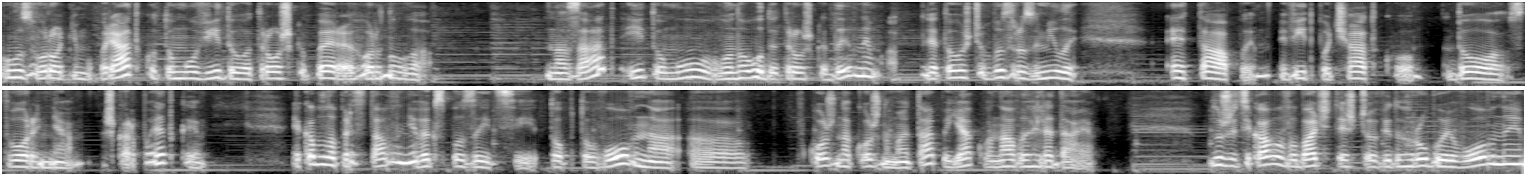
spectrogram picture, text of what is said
у зворотньому порядку, тому відео трошки перегорнула назад, і тому воно буде трошки дивним для того, щоб ви зрозуміли етапи від початку до створення шкарпетки яка була представлена в експозиції, тобто вовна е, в на кожному етапі, як вона виглядає. Дуже цікаво, ви бачите, що від грубої вовни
